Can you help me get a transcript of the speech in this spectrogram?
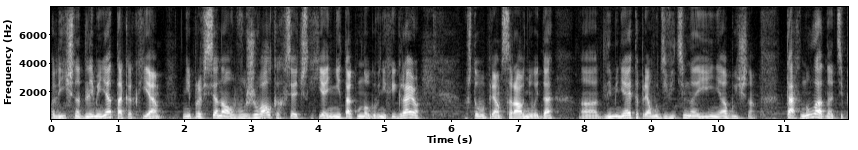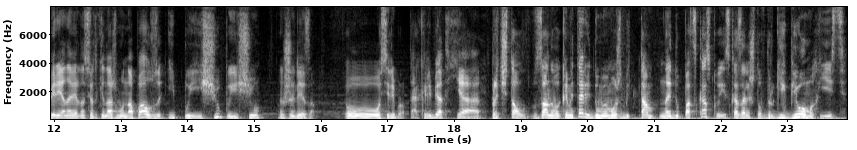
лично для меня, так как я не профессионал в выживалках всяческих, я не так много в них играю, чтобы прям сравнивать, да, для меня это прям удивительно и необычно. Так, ну ладно, теперь я, наверное, все-таки нажму на паузу и поищу, поищу железо. О, серебро. Так, ребят, я прочитал заново комментарий, думаю, может быть, там найду подсказку, и сказали, что в других биомах есть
